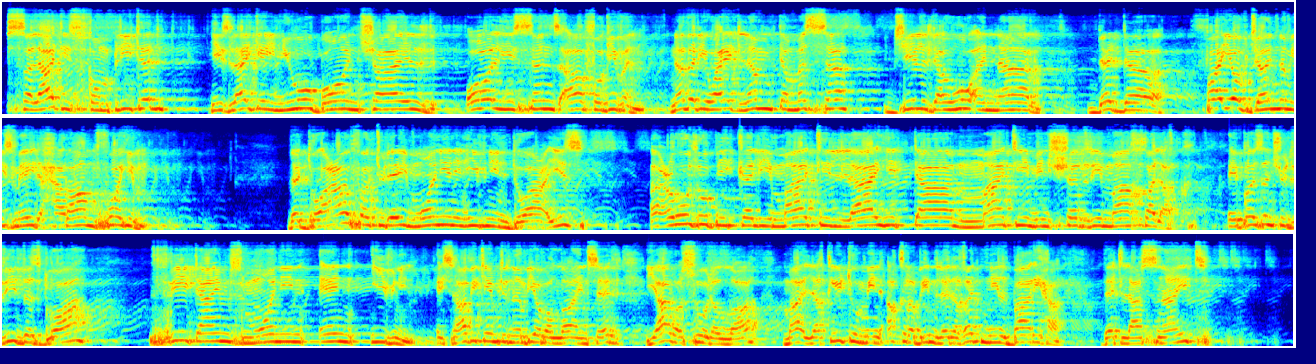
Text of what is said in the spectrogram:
salat is completed, he's like a newborn child. All his sins are forgiven. Another riwayat, لم تمس جلده النار. That the fire of Jahannam is made haram for him. The dua for today, morning and evening dua is أعوذ بكلمات الله التامات من شر ما خلق. A person should read this dua three times morning and evening. A Sahabi came to the Nabi of Allah and said, Ya Rasulullah, ma laqitu min aqrabin ladaghatni al-bariha. That last night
